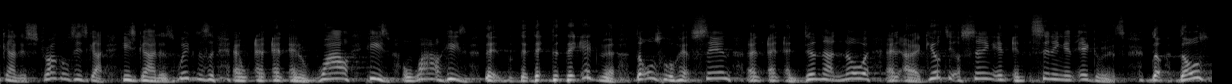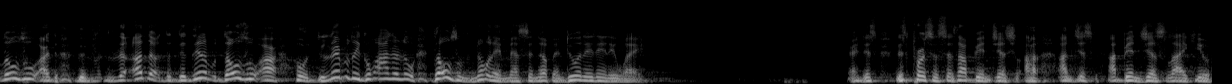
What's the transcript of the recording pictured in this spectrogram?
got his struggles, he's got, he's got his weaknesses, and, and, and while he's while he's the, the, the, the ignorant, those who have sinned and, and, and do not know it and are guilty of sinning in, in sinning in ignorance. The, those, those who are the, the other, the, the, those who are who deliberately go out of the those who know they're messing up and doing it anyway. And this, this person says, I've been just, I, I'm just, I've been just like you.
